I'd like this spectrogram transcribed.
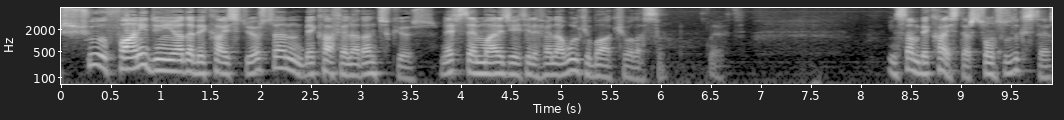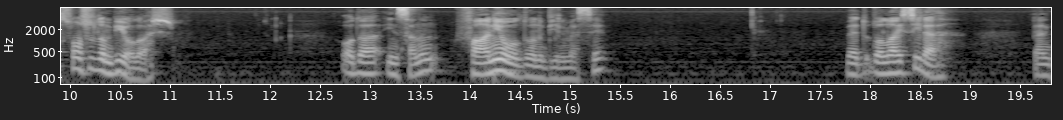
şu fani dünyada beka istiyorsan beka fenadan çıkıyor. Nefs emmare cihetiyle fena bul ki baki olasın. Evet. İnsan beka ister, sonsuzluk ister. Sonsuzluğun bir yolu var. O da insanın fani olduğunu bilmesi. Ve dolayısıyla yani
